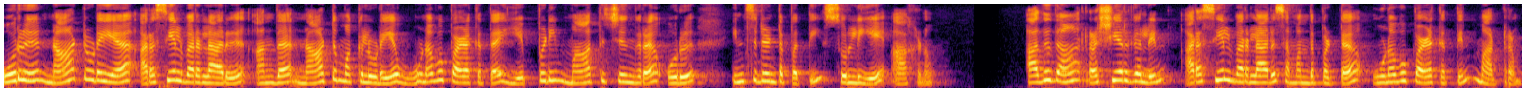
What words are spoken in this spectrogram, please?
ஒரு நாட்டுடைய அரசியல் வரலாறு அந்த நாட்டு மக்களுடைய உணவு பழக்கத்தை எப்படி மாத்துச்சுங்கிற ஒரு இன்சிடெண்ட்டை பற்றி சொல்லியே ஆகணும். அதுதான் ரஷ்யர்களின் அரசியல் வரலாறு சம்பந்தப்பட்ட உணவு பழக்கத்தின் மாற்றம்.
